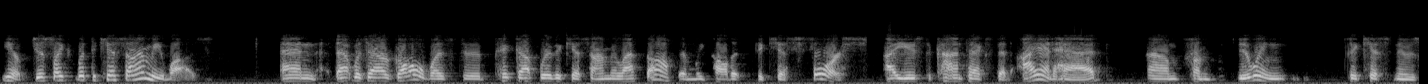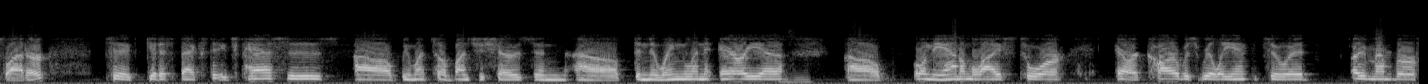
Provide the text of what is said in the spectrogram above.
You know, just like what the Kiss Army was. And that was our goal was to pick up where the Kiss Army left off, and we called it the Kiss Force. I used the context that I had had um, from doing the Kiss newsletter to get us backstage passes. Uh, we went to a bunch of shows in uh, the New England area uh, on the Animalize tour. Eric Carr was really into it. I remember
